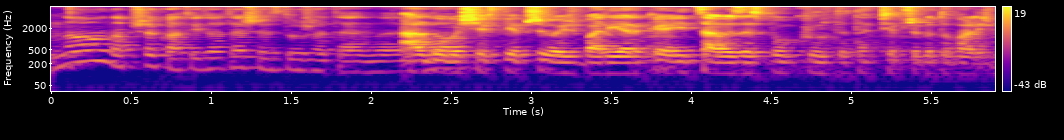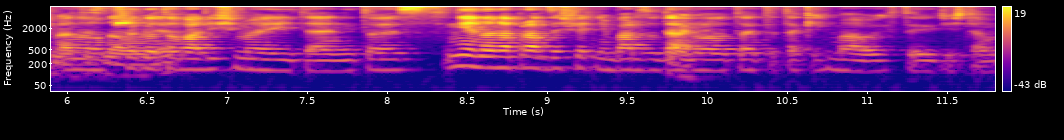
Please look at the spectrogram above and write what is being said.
No, na przykład i to też jest duże ten... Albo no, się wpieprzyłeś w barierkę i cały zespół, kurde, tak cię przygotowaliśmy, a ty no, znowu, nie? przygotowaliśmy i ten, i to jest, nie no naprawdę świetnie, bardzo Tak. dużo te, te, takich małych tych gdzieś tam...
